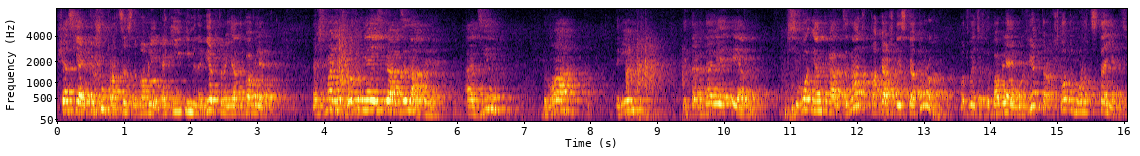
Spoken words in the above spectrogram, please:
Сейчас я опишу процесс добавления, какие именно векторы я добавляю. Значит, смотрите, вот у меня есть координаты 1, 2, 3 и так далее n. Всего n координат, по каждой из которых вот в этих добавляемых векторах что-то может стоять.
